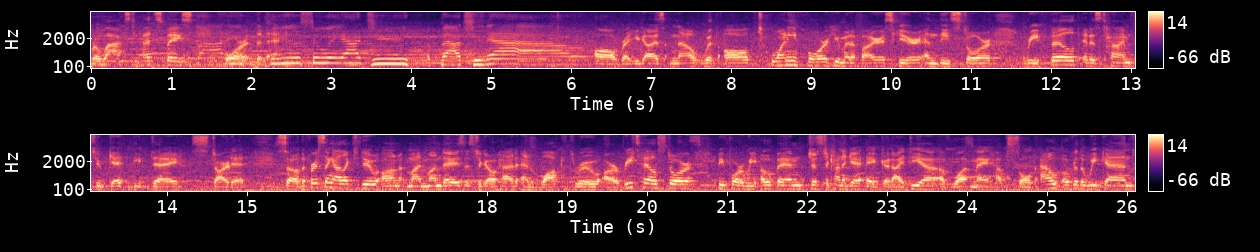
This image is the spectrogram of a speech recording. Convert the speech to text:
relaxed headspace for the day. All right, you guys, now with all 24 humidifiers here and the store refilled, it is time to get the day started. So the first thing I like to do on my Mondays is to go ahead and walk through our retail store before we open, just to kind of get a good idea of what may have sold out over the weekend,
